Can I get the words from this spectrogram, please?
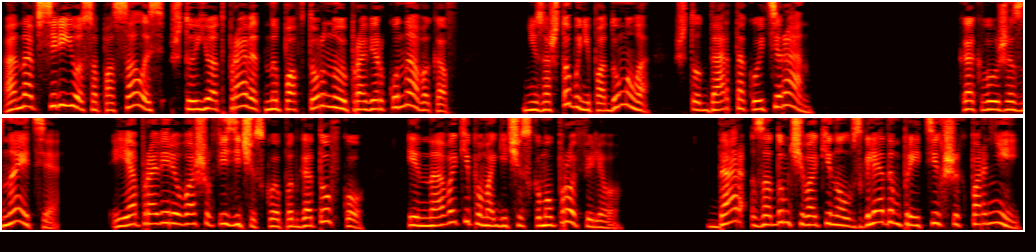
она всерьез опасалась, что ее отправят на повторную проверку навыков. Ни за что бы не подумала, что Дар такой тиран. Как вы уже знаете, я проверю вашу физическую подготовку и навыки по магическому профилю. Дар задумчиво кинул взглядом притихших парней.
